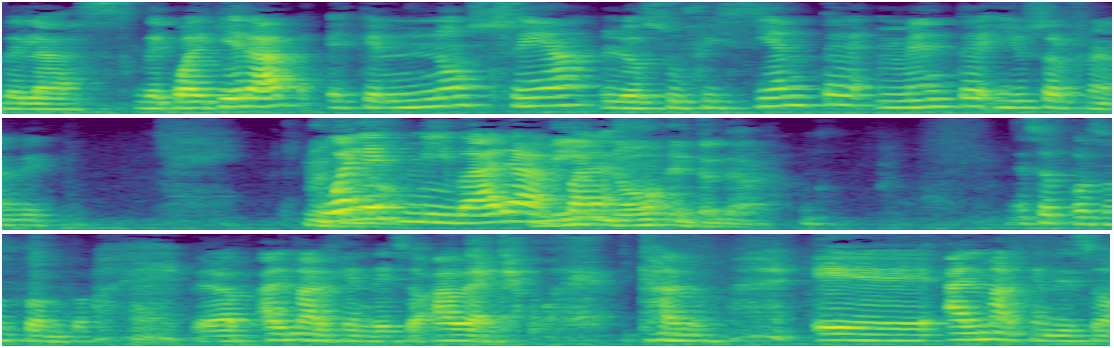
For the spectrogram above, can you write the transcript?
de las de cualquier app es que no sea lo suficientemente user friendly. No ¿Cuál entiendo. es mi vara Mi para no entender. Eso es por sos tonto. Pero al margen de eso, a ver. Claro. Eh, al margen de eso,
